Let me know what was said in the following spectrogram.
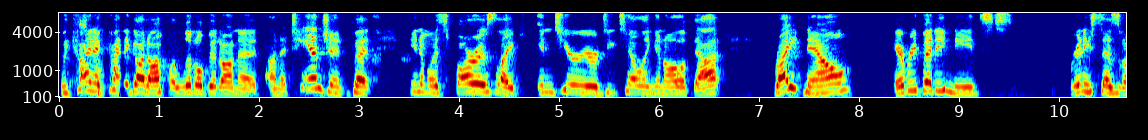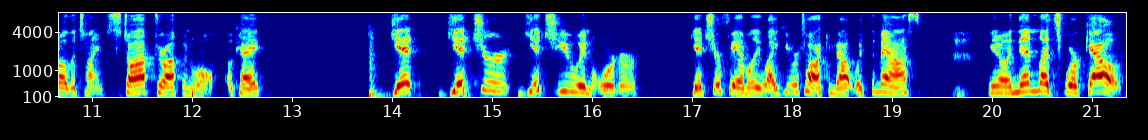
we kind of kind of got off a little bit on a on a tangent, but you know, as far as like interior detailing and all of that, right now everybody needs Brittany says it all the time. Stop, drop, and roll. Okay. Get get your get you in order. Get your family, like you were talking about with the mask, you know, and then let's work out.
